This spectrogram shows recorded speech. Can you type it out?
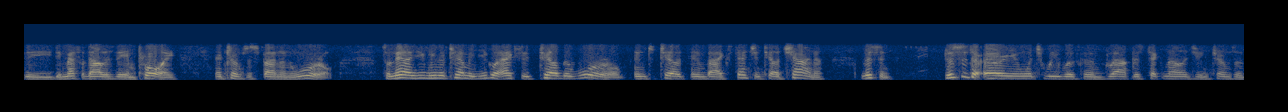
the the methodology they employ in terms of spying on the world. So now you mean to tell me you're going to actually tell the world and to tell, and by extension tell China, listen, this is the area in which we were going to drop this technology in terms of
